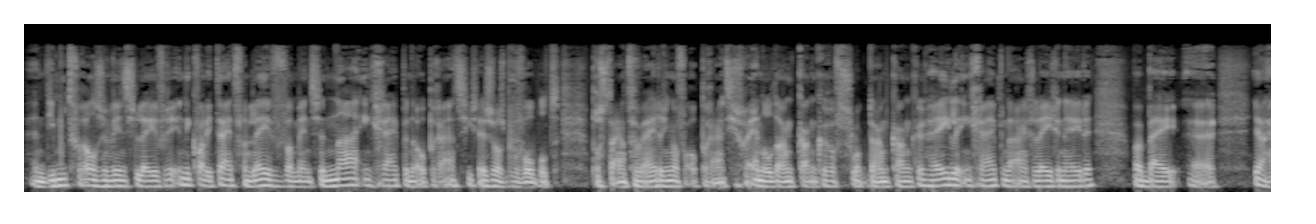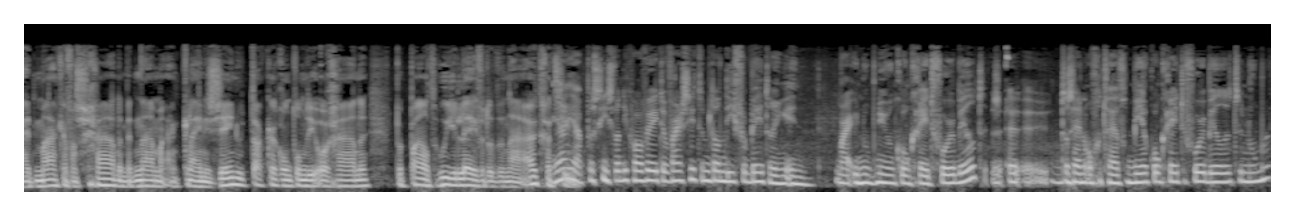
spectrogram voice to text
En die moet vooral zijn winst leveren in de kwaliteit van leven van mensen na ingrijpende operaties. Hè, zoals bijvoorbeeld prostaatverwijdering of operaties voor endeldarmkanker of slokdarmkanker. Hele ingrijpende aangelegenheden. Waarbij eh, ja, het maken van schade, met name aan kleine zenuwtakken rondom die organen, bepaalt hoe je leven er daarna uit gaat Ja, zien. ja, precies. Want ik wou weten, waar zit hem dan die verbetering in? Maar u noemt nu een concreet voorbeeld. Eh, eh, er zijn ongetwijfeld meer concrete voorbeelden te noemen.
